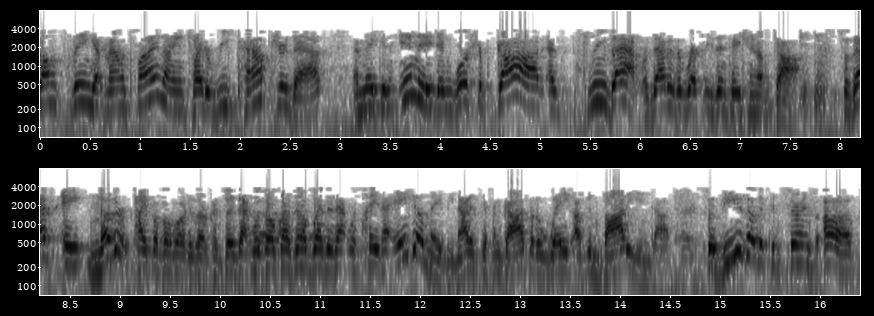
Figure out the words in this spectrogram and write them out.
something at Mount Sinai and try to recapture that and make an image and worship God as through that, or that is a representation of God. So that's a, another type of avodah zarah concern. That was a question of whether that was cheda ego, maybe not a different God, but a way of embodying God. So these are the concerns of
